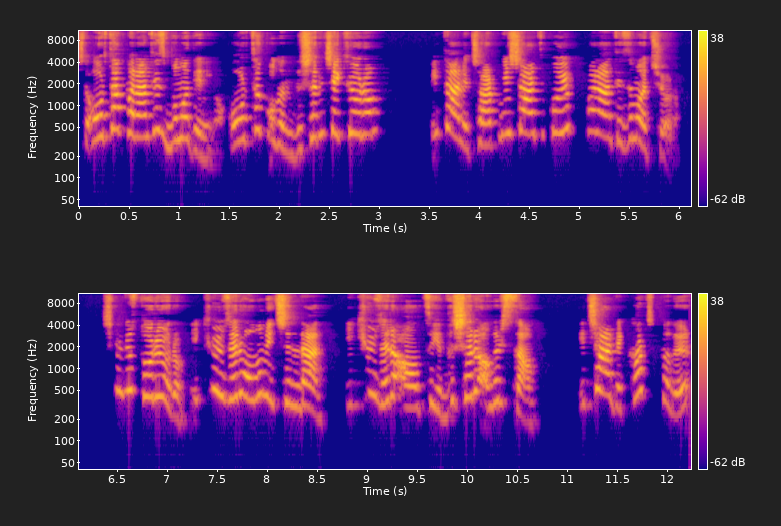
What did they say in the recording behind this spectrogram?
İşte ortak parantez buna deniyor. Ortak olanı dışarı çekiyorum. Bir tane çarpma işareti koyup parantezimi açıyorum. Şimdi soruyorum. 2 üzeri 10'un içinden 2 üzeri 6'yı dışarı alırsam içeride kaç kalır?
